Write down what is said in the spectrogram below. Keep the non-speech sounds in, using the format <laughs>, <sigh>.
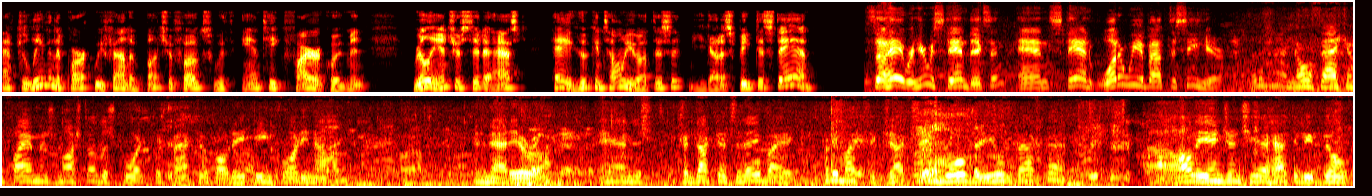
After leaving the park, we found a bunch of folks with antique fire equipment really interested. I asked, hey, who can tell me about this? You got to speak to Stan. So, hey, we're here with Stan Dixon. And Stan, what are we about to see here? Well, this is an old-fashioned fireman's muster. The sport goes back to about 1849 in that era. And it's conducted today by pretty much the exact same rules they used back then. Uh, all the engines here have to be built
